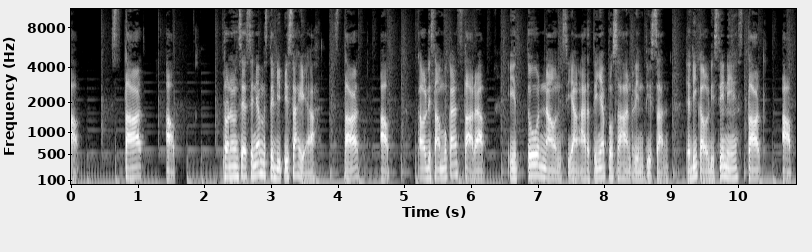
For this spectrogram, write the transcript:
up. Start up. Pronunciasinya mesti dipisah ya. Start up. Kalau disambungkan startup itu nouns yang artinya perusahaan rintisan. Jadi kalau di sini start up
